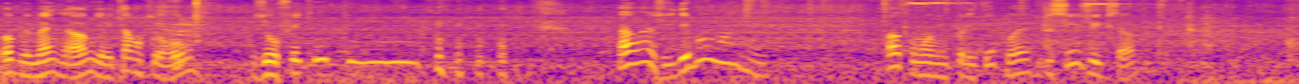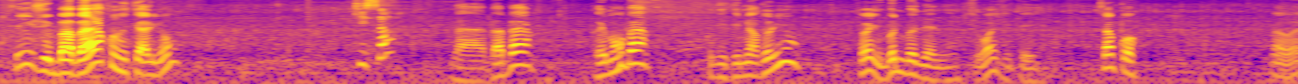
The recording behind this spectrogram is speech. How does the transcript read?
Hop, le mec, il y avait 40 euros. J'ai au flic. Ah ouais, j'ai eu des bons. Hein. Ah, autrement, une politique, ouais. Ici, j'ai eu que ça. Si, j'ai eu Babar quand j'étais à Lyon. Qui ça? Bah, Babar, Raymond Bar, quand il était maire de Lyon. Vois, une bonne bedaine. C'est vrai, j'étais sympa. Ah ouais.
